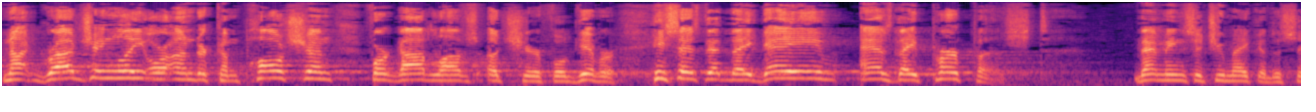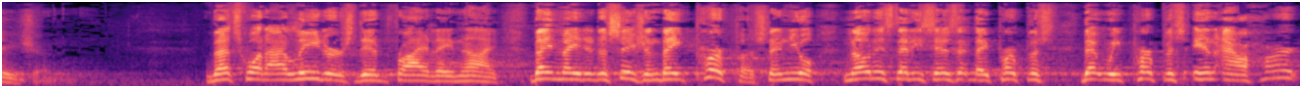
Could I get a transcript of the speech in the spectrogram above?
not grudgingly or under compulsion, for God loves a cheerful giver. He says that they gave as they purposed. That means that you make a decision. That's what our leaders did Friday night. They made a decision. They purposed. And you'll notice that he says that they purpose, that we purpose in our heart.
